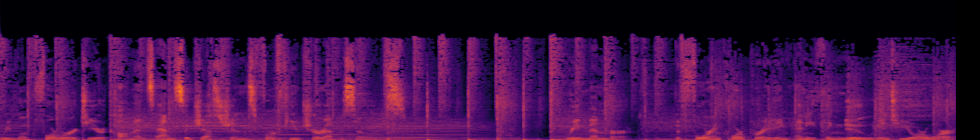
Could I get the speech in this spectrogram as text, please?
We look forward to your comments and suggestions for future episodes. Remember, before incorporating anything new into your work,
